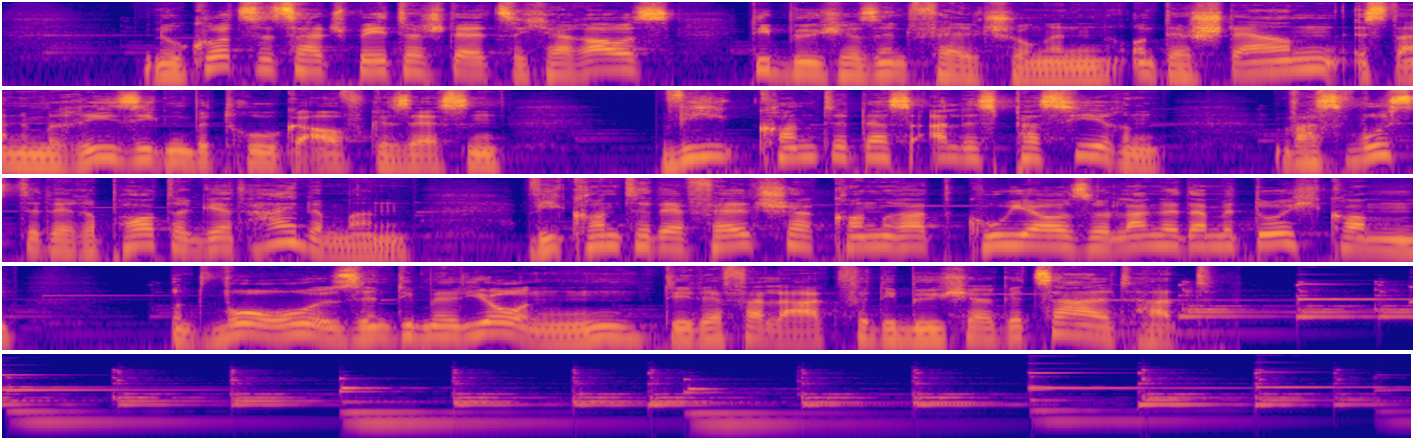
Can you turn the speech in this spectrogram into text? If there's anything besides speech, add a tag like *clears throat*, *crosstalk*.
Nur kurze Zeit später stellt sich heraus, die Bücher sind Fälschungen und der Stern ist einem riesigen Betrug aufgesessen. Wie konnte das alles passieren? Was wusste der Reporter Gerd Heidemann? Wie konnte der Fälscher Konrad Kujau so lange damit durchkommen? Und wo sind die Millionen, die der Verlag für die Bücher gezahlt hat?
